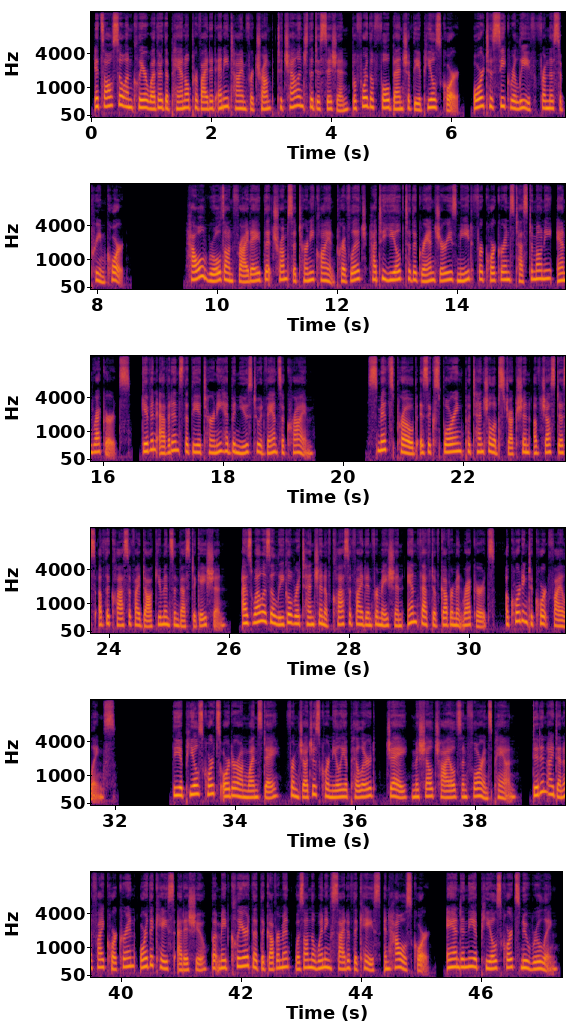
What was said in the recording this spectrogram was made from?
It's also unclear whether the panel provided any time for Trump to challenge the decision before the full bench of the appeals court, or to seek relief from the Supreme Court. Howell ruled on Friday that Trump's attorney-client privilege had to yield to the grand jury's need for Corcoran's testimony and records, given evidence that the attorney had been used to advance a crime. Smith's probe is exploring potential obstruction of justice of the classified documents investigation, as well as illegal retention of classified information and theft of government records, according to court filings. The appeals court's order on Wednesday, from Judges Cornelia Pillard, J. Michelle Childs and Florence Pan, didn't identify Corcoran or the case at issue but made clear that the government was on the winning side of the case in Howell's court, and in the appeals court's new ruling,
